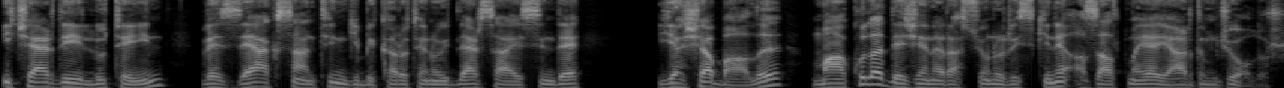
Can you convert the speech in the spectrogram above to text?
İçerdiği lutein ve zeaksantin gibi karotenoidler sayesinde yaşa bağlı makula dejenerasyonu riskini azaltmaya yardımcı olur.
